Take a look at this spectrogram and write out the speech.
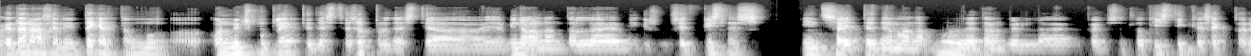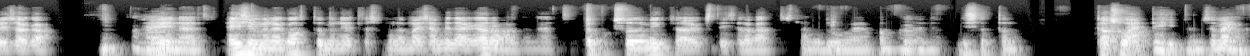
aga tänaseni tegelikult on on üks mu klientidest ja sõpradest ja, ja mina annan talle mingisuguseid business insight'e, tema annab mulle, ta on küll äh, põhimõtteliselt logistikasektoris, aga uh -huh. ei näed, esimene kohtumine ütles mulle, ma ei saa midagi aru, aga näed, lõpuks suudame ikka üksteisele väärtust nagu tuua ja pakkuda uh -huh., lihtsalt on ka suhete ehitamise mäng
